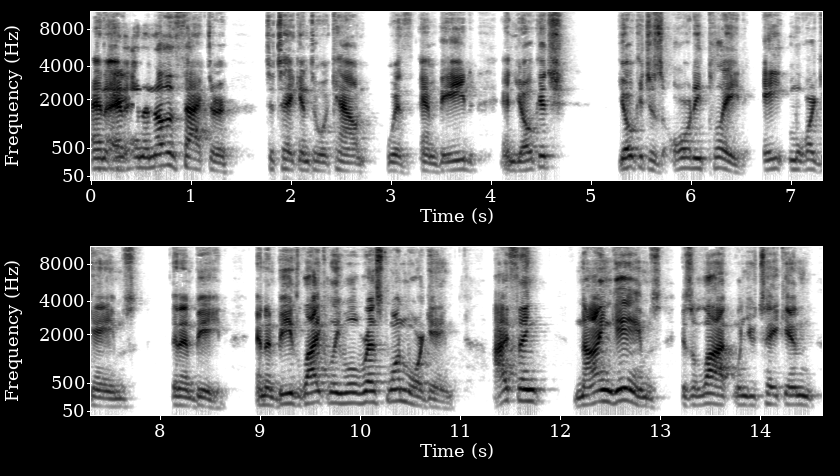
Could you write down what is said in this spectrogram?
And, and and another factor to take into account with Embiid and Jokic, Jokic has already played eight more games than Embiid, and Embiid likely will rest one more game. I think nine games is a lot when you take in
